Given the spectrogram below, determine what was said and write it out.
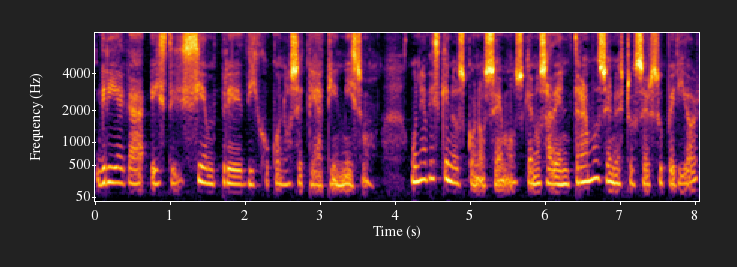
griega, este, siempre dijo, conócete a ti mismo. Una vez que nos conocemos, que nos adentramos en nuestro ser superior,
